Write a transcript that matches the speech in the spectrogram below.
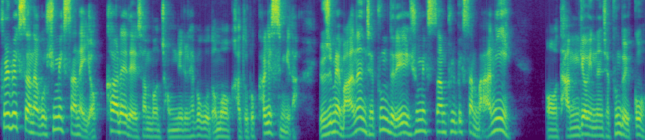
풀빅산하고 휴믹산의 역할에 대해서 한번 정리를 해보고 넘어가도록 하겠습니다. 요즘에 많은 제품들이 휴믹산, 풀빅산 많이 어, 담겨 있는 제품도 있고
